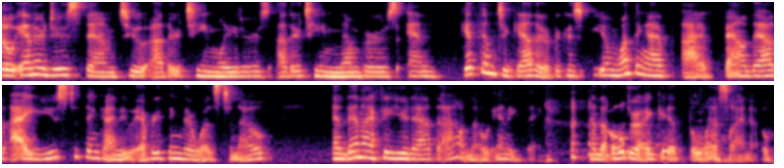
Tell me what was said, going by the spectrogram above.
So introduce them to other team leaders, other team members, and get them together because you know one thing I've I found out I used to think I knew everything there was to know, and then I figured out that I don't know anything. and the older I get, the less I know.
